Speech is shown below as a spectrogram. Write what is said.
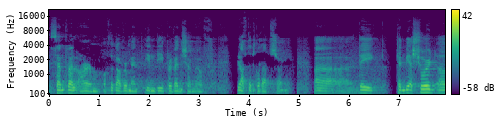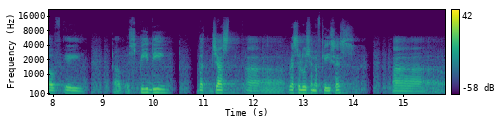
central arm of the government in the prevention of graft and corruption. Uh, they can be assured of a, of a speedy but just uh, resolution of cases uh,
